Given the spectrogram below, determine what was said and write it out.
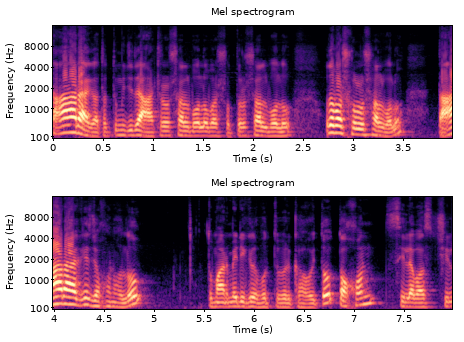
তার আগে, অর্থাৎ তুমি যদি আঠেরো সাল বলো বা সতেরো সাল বলো অথবা ষোলো সাল বলো তার আগে যখন হলো তোমার মেডিকেল ভর্তি পরীক্ষা হইতো, তখন সিলেবাস ছিল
